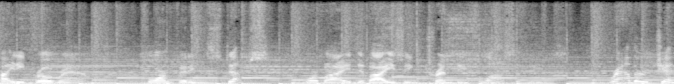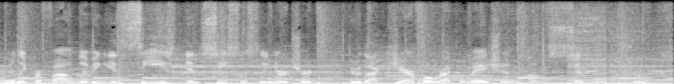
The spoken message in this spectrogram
tidy programs, form fitting steps, or by devising trendy philosophies. Rather, genuinely profound living is seized and ceaselessly nurtured through the careful reclamation of simple truths.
